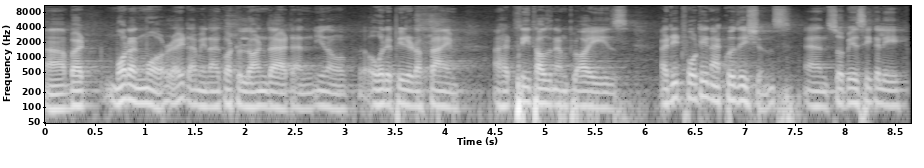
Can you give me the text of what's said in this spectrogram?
Uh, but more and more, right? I mean, I got to learn that, and you know, over a period of time, I had 3,000 employees. I did 14 acquisitions, and so basically,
